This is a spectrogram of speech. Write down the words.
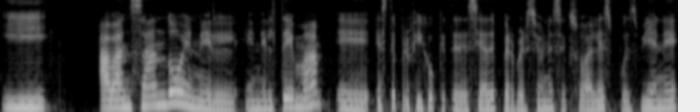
y avanzando en el, en el tema, eh, este prefijo que te decía de perversiones sexuales, pues viene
